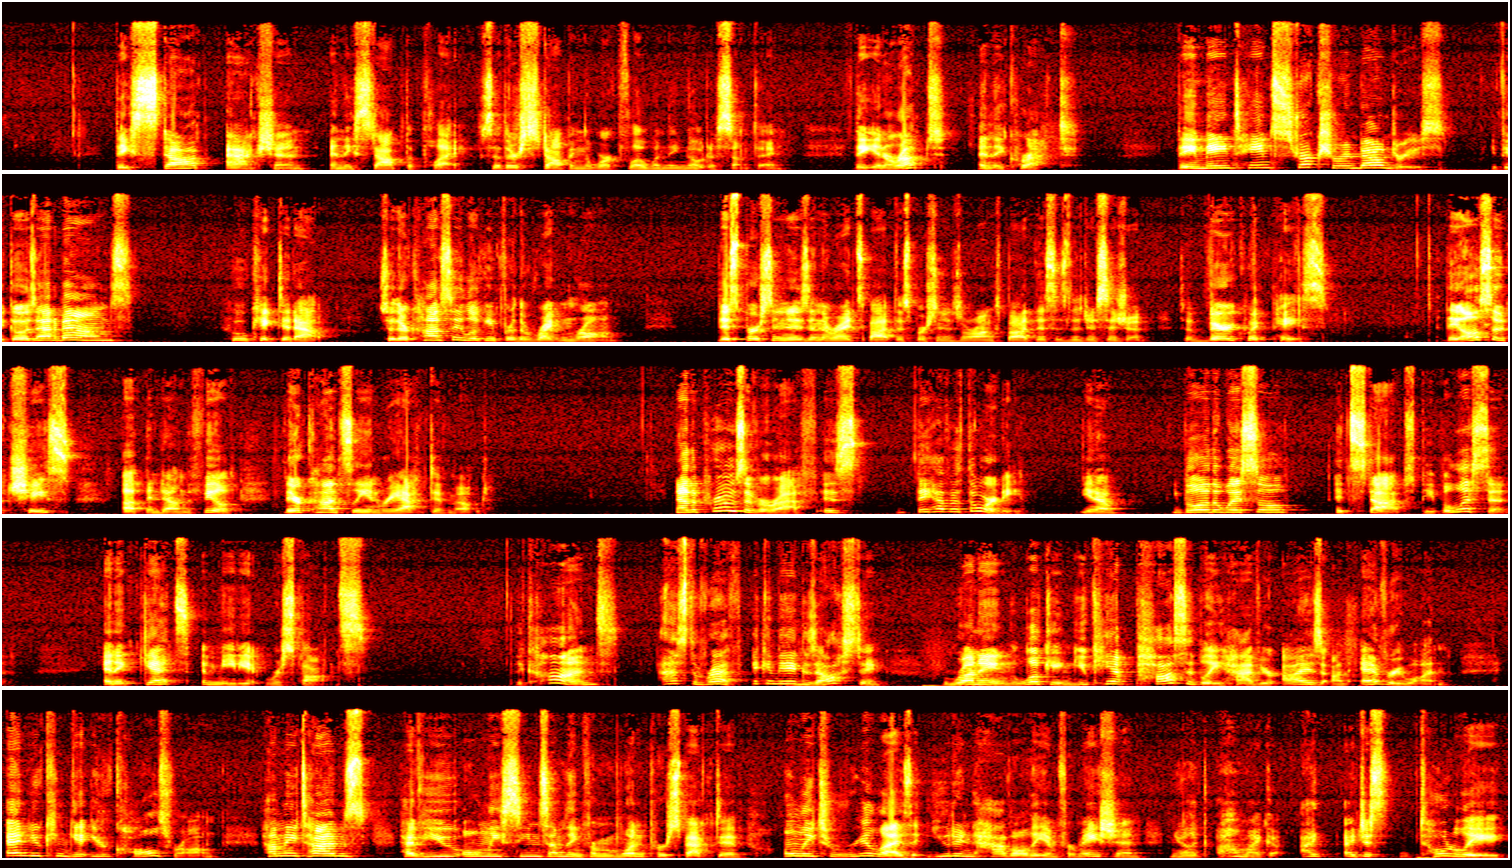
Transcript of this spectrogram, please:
They stop action and they stop the play. So they're stopping the workflow when they notice something. They interrupt and they correct. They maintain structure and boundaries. If it goes out of bounds, who kicked it out? So they're constantly looking for the right and wrong. This person is in the right spot, this person is in the wrong spot, this is the decision. So very quick pace. They also chase up and down the field. They're constantly in reactive mode. Now, the pros of a ref is they have authority. You know, you blow the whistle, it stops, people listen, and it gets immediate response. The cons, as the ref, it can be exhausting. Running, looking, you can't possibly have your eyes on everyone, and you can get your calls wrong. How many times have you only seen something from one perspective only to realize that you didn't have all the information and you're like, oh my God, I, I just totally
